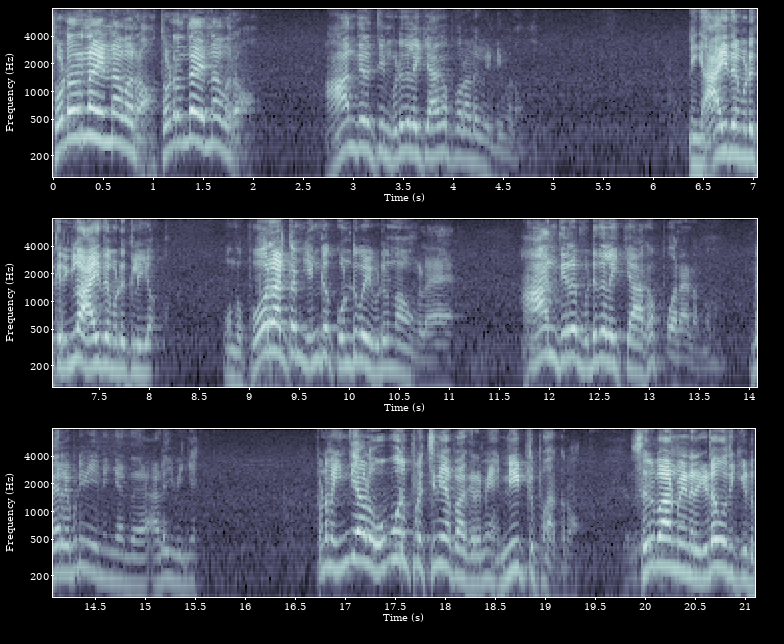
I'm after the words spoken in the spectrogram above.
தொடர்னா என்ன வரும்? தொடர்ந்தால் என்ன வரும்? ஆந்திரத்தின் விடுதலைக்காக போராட வேண்டி வரும். நீங்கள் ஆயுதம் எடுக்கிறீங்களோ ஆயுதம் எடுக்கலையோ உங்கள் போராட்டம் எங்கே கொண்டு போய் விடணும் அவங்கள ஆந்திர விடுதலைக்காக போராடணும். வேறு எப்படி நீங்கள் அந்த அடைவீங்க? இப்போ நம்ம இந்தியாவில் ஒவ்வொரு பிரச்சனையாக பார்க்குறோமே நீட்டு பார்க்குறோம் சிறுபான்மையினர் இடஒதுக்கீடு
